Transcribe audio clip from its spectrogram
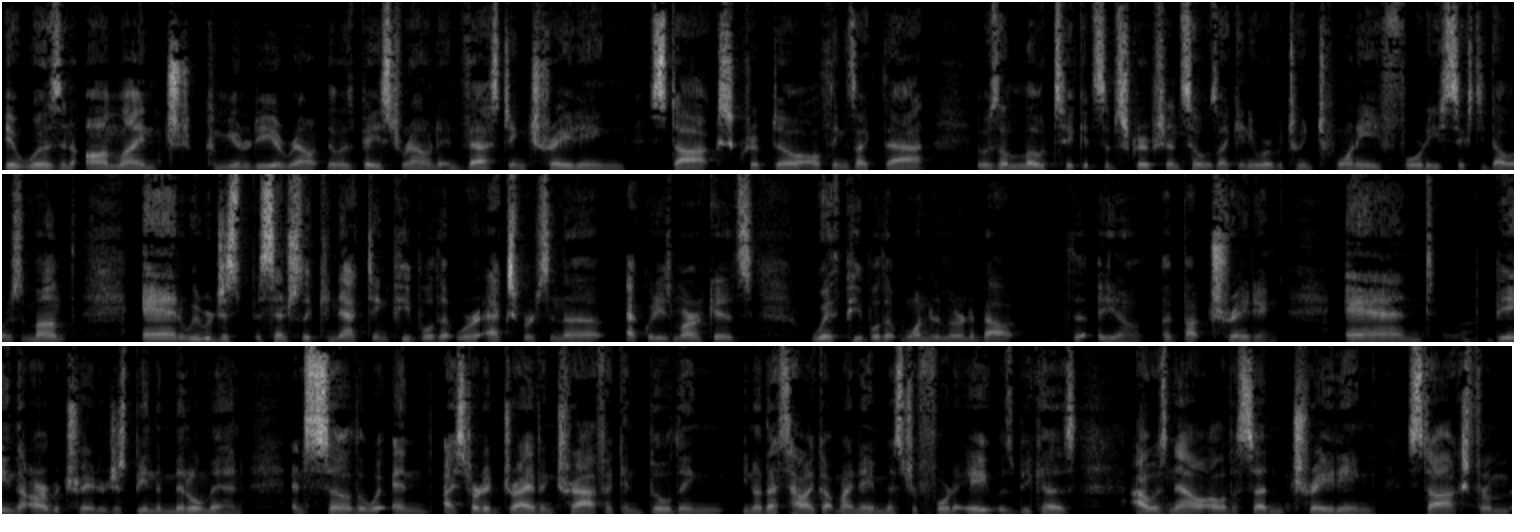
it was an online tr- community around that was based around investing, trading, stocks, crypto, all things like that. It was a low ticket subscription, so it was like anywhere between 20, 40, 60 dollars a month. And we were just essentially connecting people that were experts in the equities markets with people that wanted to learn about the you know about trading and oh, wow. being the arbitrator, just being the middleman. And so the way, and I started driving traffic and building, you know, that's how I got my name, Mr. Four to Eight was because I was now all of a sudden trading stocks from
